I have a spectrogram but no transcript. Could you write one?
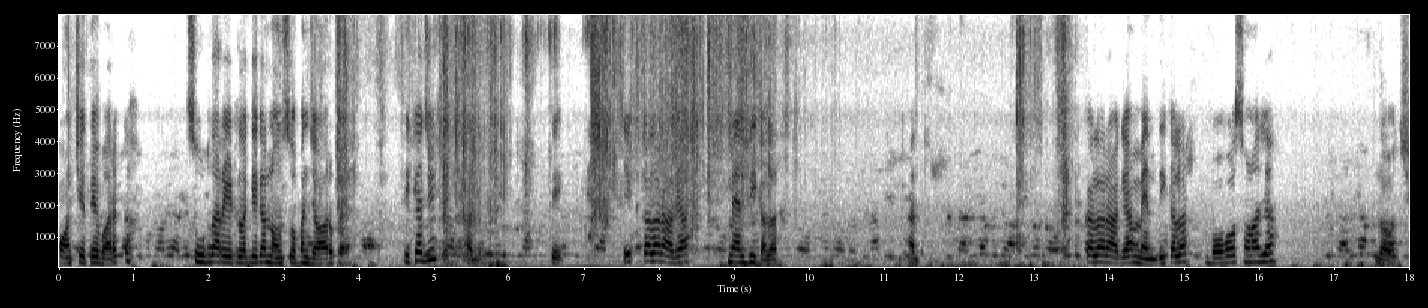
ਪੌਂਚੇ ਤੇ ਵਰਕ। ਸੂਟ ਦਾ ਰੇਟ ਲੱਗੇਗਾ 950 ਰੁਪਏ। ਠੀਕ ਹੈ ਜੀ? ਹਲੋ। ਤੇ ਇੱਕ ਕਲਰ ਆ ਗਿਆ ਮਹਿੰਦੀ ਕਲਰ ਕਲਰ ਆ ਗਿਆ ਮਹਿੰਦੀ ਕਲਰ, ਬਹੁਤ ਸੋਹਣਾ ਜਿਹਾ। ਲਓ ਜੀ।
